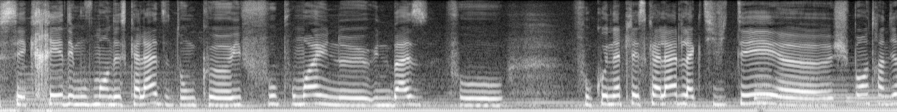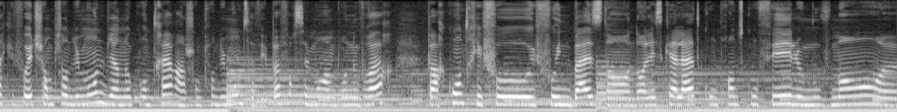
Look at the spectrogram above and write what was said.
c'est créer des mouvements d'escalade. Donc il faut pour moi une, base. Faut connaître l'escalade, l'activité. Euh, je ne suis pas en train de dire qu'il faut être champion du monde, bien au contraire, un champion du monde, ça ne fait pas forcément un bon ouvreur. Par contre, il faut, il faut une base dans, l'escalade, comprendre ce qu'on fait, le mouvement, euh,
